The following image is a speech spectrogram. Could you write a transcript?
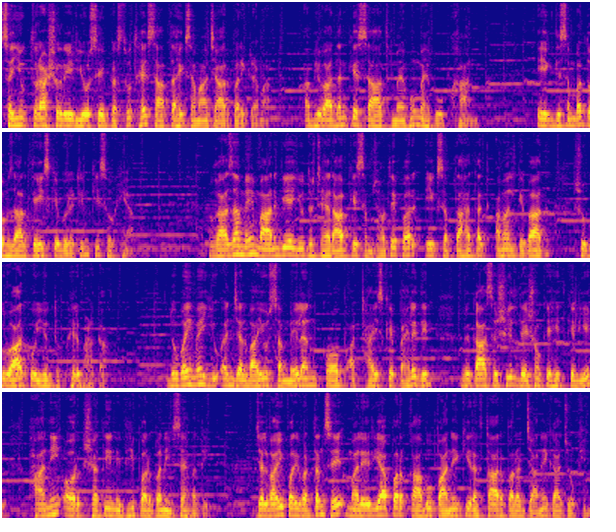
संयुक्त राष्ट्र रेडियो से प्रस्तुत है साप्ताहिक समाचार परिक्रमा। अभिवादन के साथ मैं हूँ महबूब खान। एक दिसंबर 2023 के बुलेटिन की सुर्खियाँ। गाजा में मानवीय युद्ध ठहराव के समझौते पर एक सप्ताह तक अमल के बाद शुक्रवार को युद्ध फिर भड़का। दुबई में यूएन जलवायु सम्मेलन कॉप 28 के पहले दिन विकासशील देशों के हित के लिए हानि और क्षति निधि पर बनी सहमति। जलवायु परिवर्तन से मलेरिया पर काबू पाने की रफ्तार पलट जाने का जोखिम।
